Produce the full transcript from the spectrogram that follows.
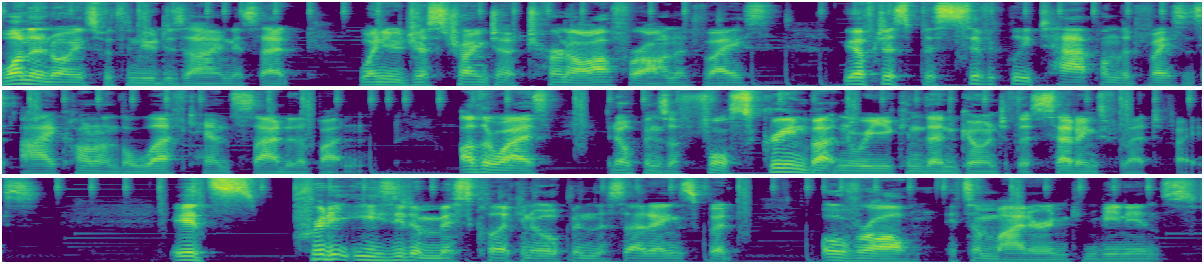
One annoyance with the new design is that when you're just trying to turn off or on a device, you have to specifically tap on the device's icon on the left-hand side of the button. Otherwise, it opens a full screen button where you can then go into the settings for that device. It's pretty easy to misclick and open the settings, but overall, it's a minor inconvenience.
